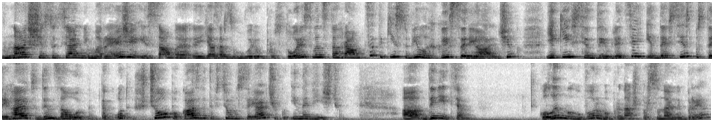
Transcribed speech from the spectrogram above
наші соціальні мережі, і саме е, я зараз говорю про сторіс в інстаграм, це такий собі легкий серіальчик, який всі дивляться і де всі спостерігають один за одним. Так от, що показувати в цьому серіальчику і навіщо? А, Дивіться, коли ми говоримо про наш персональний бренд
